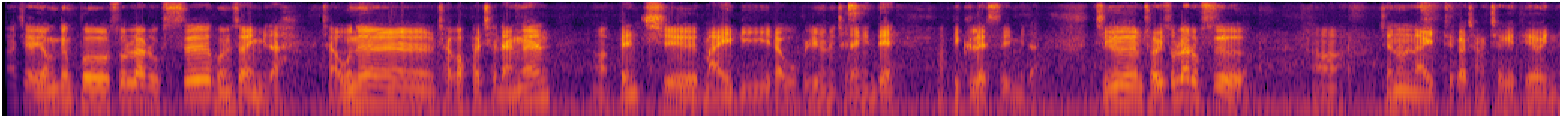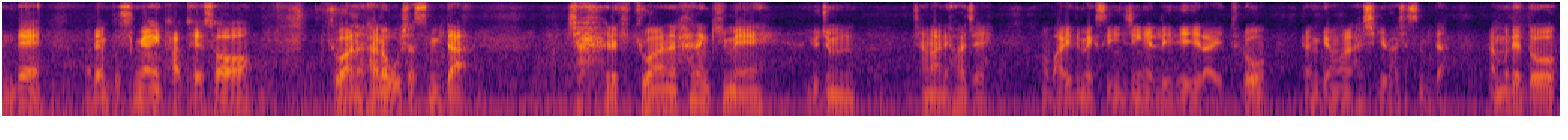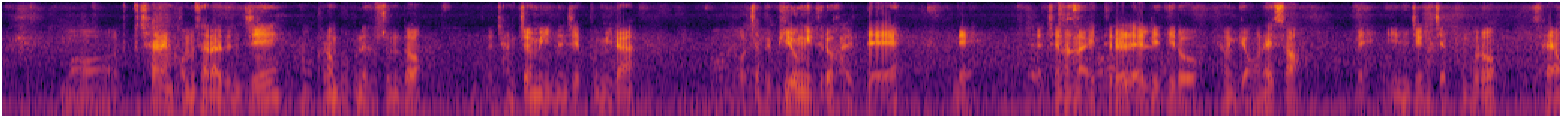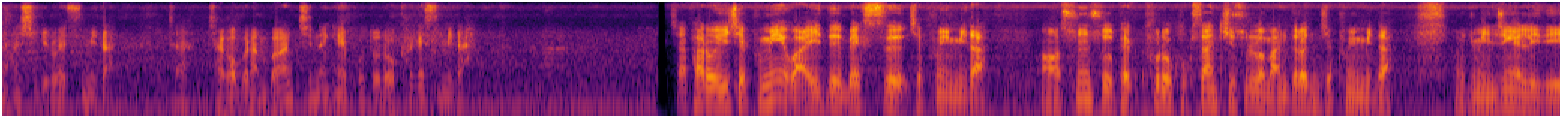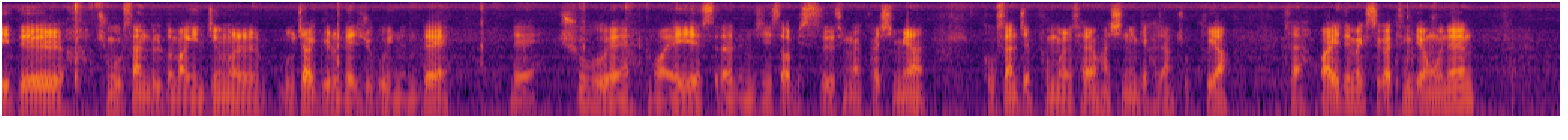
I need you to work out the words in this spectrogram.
안녕하세요. 영등포 솔라룩스 본사입니다. 자, 오늘 작업할 차량은 어, 벤츠 마이비라고 불리는 차량인데 어, B클래스입니다. 지금 저희 솔라룩스 어, 제논 라이트가 장착이 되어 있는데 어, 램프 수명이 다 돼서 교환을 하러 오셨습니다. 자, 이렇게 교환을 하는 김에 요즘 장안의 화제 어, 와이드맥스 인증 LED 라이트로 변경을 하시기로 하셨습니다. 아무래도 뭐 차량 검사라든지 어, 그런 부분에서 좀더 장점이 있는 제품이라 어차피 비용이 들어갈 때 네, 제논 라이트를 LED로 변경을 해서 네, 인증 제품으로 사용하시기로 했습니다. 자, 작업을 한번 진행해 보도록 하겠습니다. 자, 바로 이 제품이 와이드 맥스 제품입니다. 어, 순수 100% 국산 기술로 만들어진 제품입니다. 요즘 인증 LED들 중국산들도 막 인증을 무작위로 내주고 있는데 네, 추후에 뭐 AS라든지 서비스 생각하시면 국산 제품을 사용하시는 게 가장 좋고요. 자, 와이드맥스 같은 경우는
